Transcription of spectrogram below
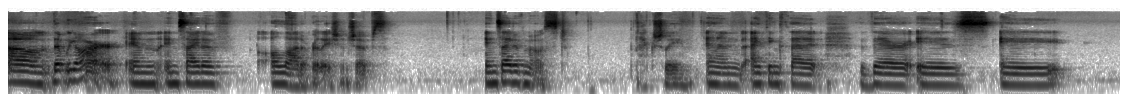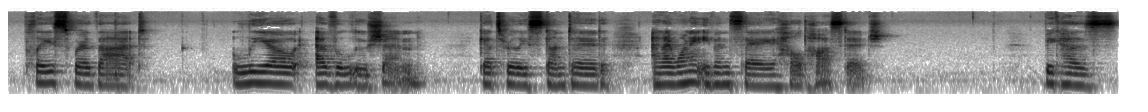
um, that we are in inside of a lot of relationships. Inside of most actually. And I think that there is a place where that Leo evolution gets really stunted, and I want to even say held hostage. Because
